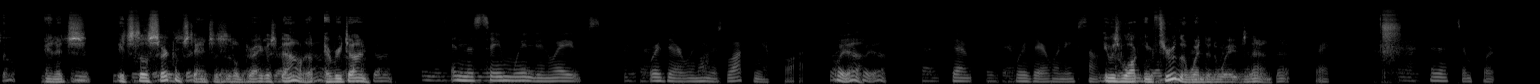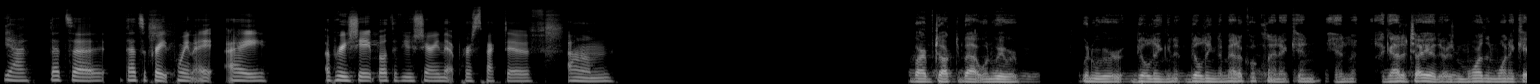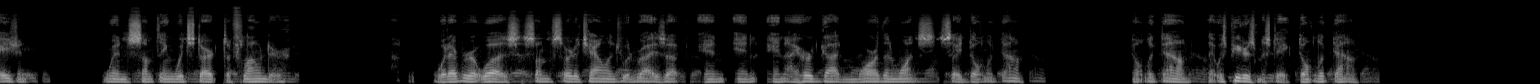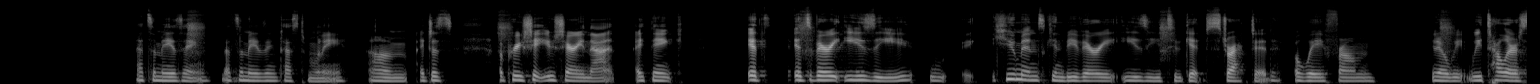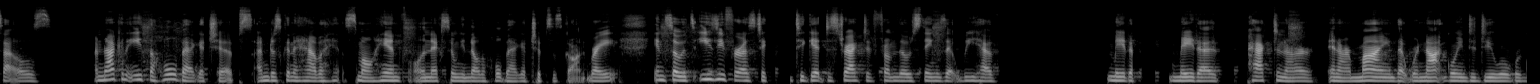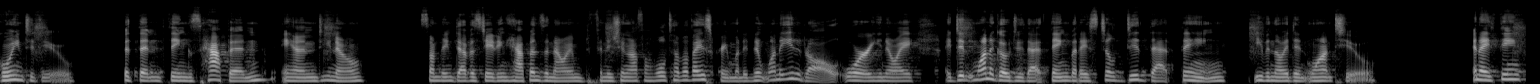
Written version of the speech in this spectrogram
And it's it's those circumstances that'll drag us down every time. And the same wind and waves were there when he was walking on the water. Oh yeah, That were there when he sunk. he was walking through the wind and the waves then. Right, and that's important. Yeah, that's a that's a great point. I I appreciate both of you sharing that perspective. Um, Barb talked about when we were when we were building building the medical clinic, and and I got to tell you, there was more than one occasion when something would start to flounder. Whatever it was, some sort of challenge would rise up, and and and I heard God more than once say, "Don't look down, don't look down." That was Peter's mistake. Don't look down. That's amazing. That's amazing testimony. Um, I just appreciate you sharing that. I think it's it's very easy. eh, Humans can be very easy to get distracted away from. You know, we we tell ourselves, "I'm not going to eat the whole bag of chips. I'm just going to have a small handful." And next thing we know, the whole bag of chips is gone. Right. And so it's easy for us to to get distracted from those things that we have made a made a pact in our in our mind that we're not going to do or we're going to do but then things happen and you know something devastating happens and now i'm finishing off a whole tub of ice cream when i didn't want to eat it all or you know i i didn't want to go do that thing but i still did that thing even though i didn't want to. And i think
